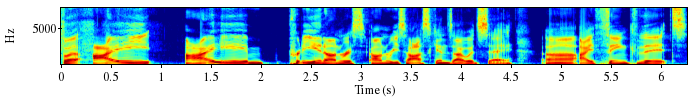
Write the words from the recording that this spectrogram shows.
But I I am pretty in on Rhys, on Rhys Hoskins. I would say. Uh, I think that.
